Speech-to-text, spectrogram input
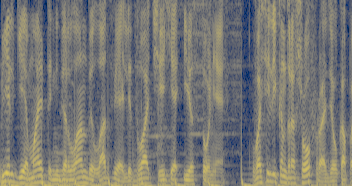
Бельгия, Мальта, Нидерланды, Латвия, Литва, Чехия и Эстония. Василий Кондрашов, Радио КП.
